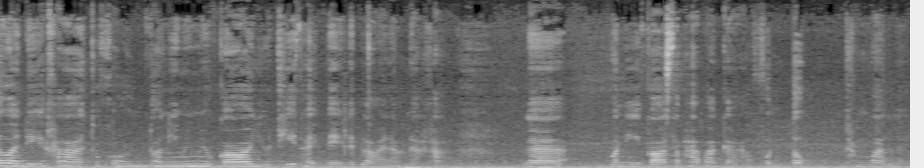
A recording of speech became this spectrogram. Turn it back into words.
สวัสดีค่ะทุกคนตอนนี้มิมิวก็อยู่ที่ไทเปเรียบร้อยแล้วนะคะ และวันนี้ก็สภาพอากาศฝนตกทั้งวันเลย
